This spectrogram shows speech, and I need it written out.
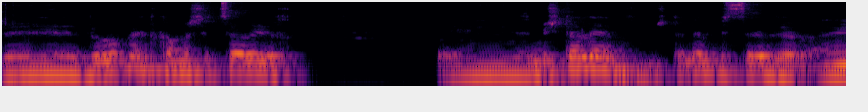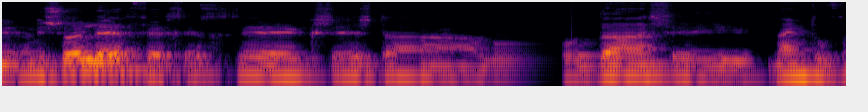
ו- ועובד כמה שצריך. אה, זה משתלב, משתלב בסדר. אני, אני שואל להפך, איך כשיש את העבודה שהיא 9 to 5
